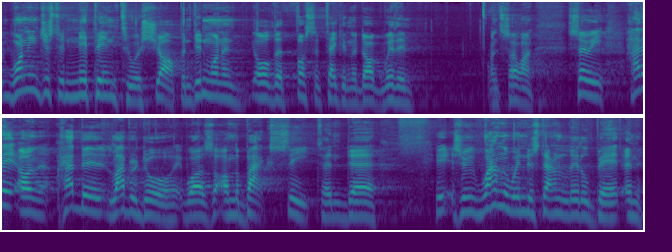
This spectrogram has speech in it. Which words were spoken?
wanting just to nip into a shop and didn't want all the fuss of taking the dog with him and so on. So he had it on, had the Labrador, it was on the back seat, and uh, it, so he wound the windows down a little bit and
